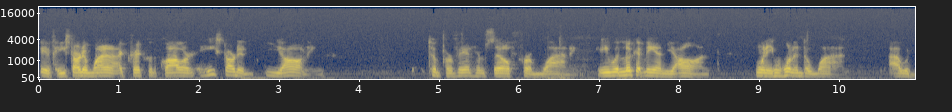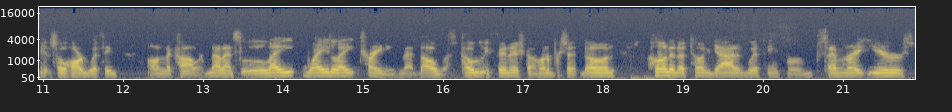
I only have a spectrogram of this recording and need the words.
if he started whining, I correct with a collar. He started yawning to prevent himself from whining. He would look at me and yawn when he wanted to whine. I would get so hard with him on the collar. Now that's late, way late training. That dog was totally finished, 100% done hunted a ton, guided with him for seven or eight years.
